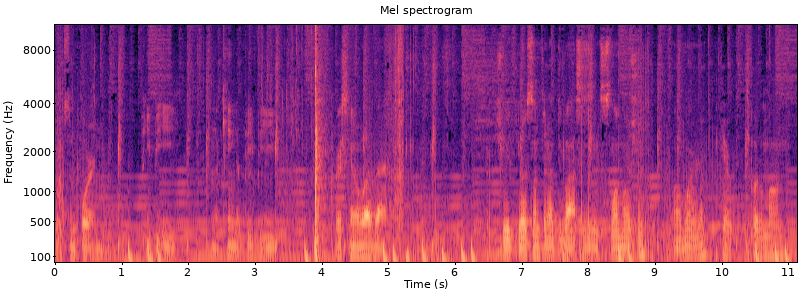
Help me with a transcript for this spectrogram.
Most important, PPE. I'm the king of PPE. Rick's gonna love that. Should we throw something at the glasses in slow motion while I'm wearing them? Here, put them on.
